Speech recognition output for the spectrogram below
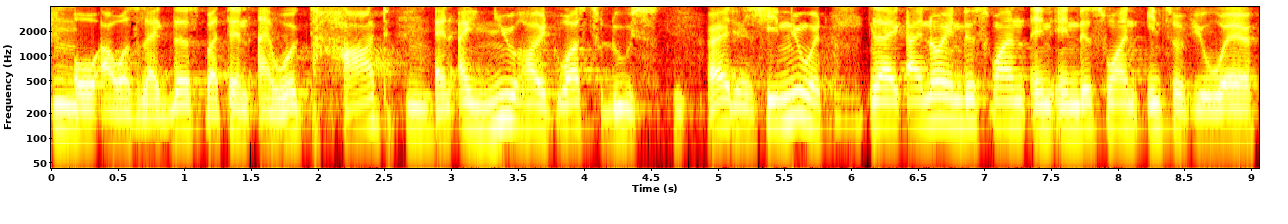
hmm. or I was like this, but then I worked hard hmm. and I knew how it was to lose. Right? Yes. He knew it. Like I know in this one in, in this one interview where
